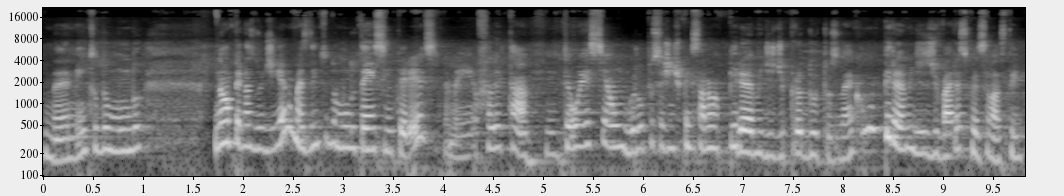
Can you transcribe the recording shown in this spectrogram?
né? Nem todo mundo, não apenas no dinheiro, mas nem todo mundo tem esse interesse também. Eu falei, tá, então esse é um grupo, se a gente pensar numa pirâmide de produtos, né? Como pirâmides de várias coisas, sei lá, você tem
